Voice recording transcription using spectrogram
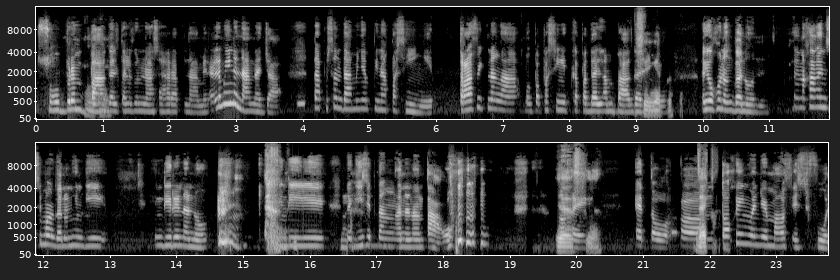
Sobrang bagal talaga nasa harap namin. Alam mo yung nananadya. Tapos ang dami niyang pinapasingit. Traffic na nga, magpapasingit ka pa dahil ang bagal Singit. mo. Ayoko ng ganun. Ay, nakakainis yung mga ganun. Hindi, hindi rin ano, hindi nag-isip ng ano ng tao. Yes. Okay. yeah. Eto, um, Next. talking when your mouth is full.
